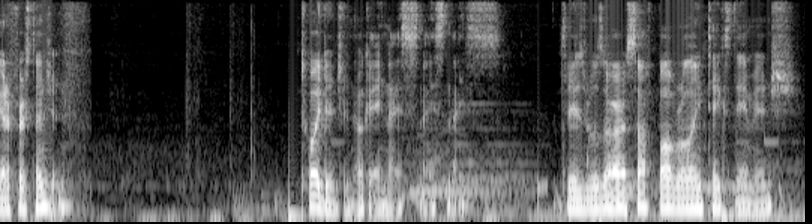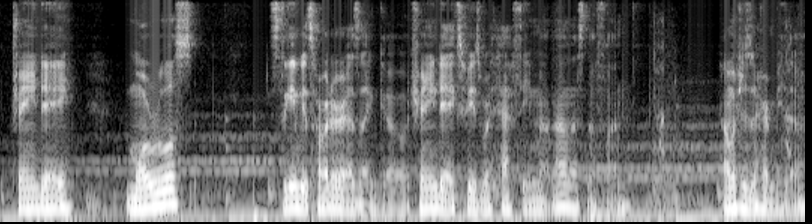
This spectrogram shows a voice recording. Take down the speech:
Got a first dungeon. Toy dungeon. Okay, nice, nice, nice. Today's rules are softball rolling takes damage. Training day, more rules. So the game gets harder as I go. Training day XP is worth half the amount. Oh, that's no fun. How much does it hurt me though?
